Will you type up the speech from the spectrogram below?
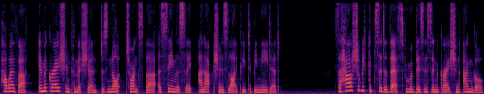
However, immigration permission does not transfer as seamlessly and action is likely to be needed. So, how should we consider this from a business immigration angle?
